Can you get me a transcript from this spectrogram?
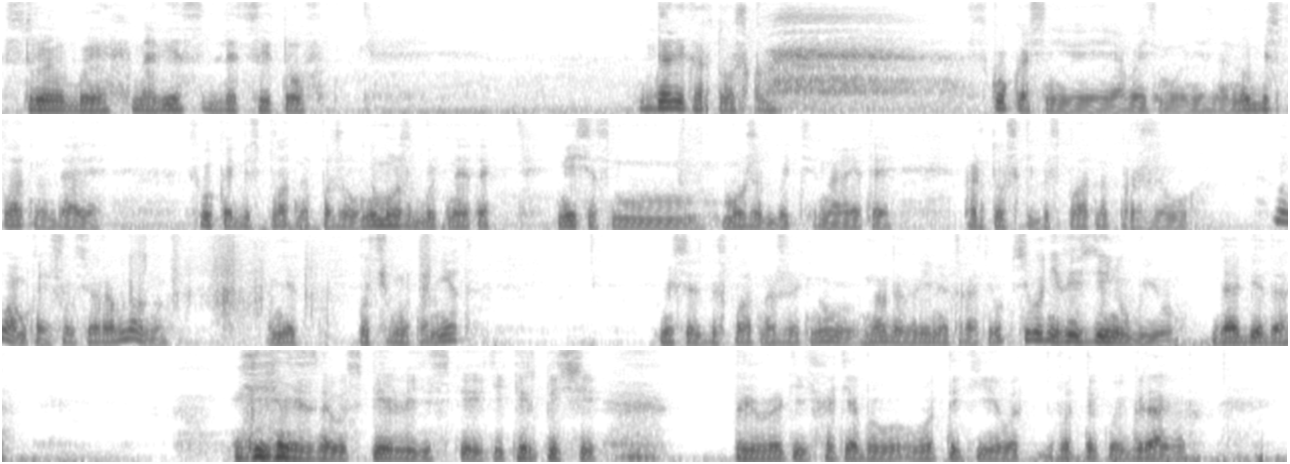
строил бы навес для цветов. Дали картошку. Сколько с нее я возьму, не знаю. Ну, бесплатно дали. Сколько бесплатно пожил. Ну, может быть, на это месяц, может быть, на этой картошке бесплатно проживу. Ну, вам, конечно, все равно, но а мне почему-то нет. Месяц бесплатно жить. Ну, надо время тратить. Вот сегодня весь день убью. До обеда я не знаю, успели ли не успели эти кирпичи превратить хотя бы вот такие вот, вот такой гравер.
